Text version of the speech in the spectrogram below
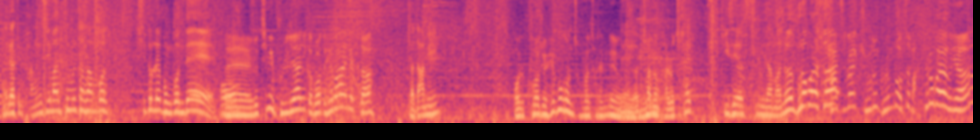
상대가 좀 방심한 틈을 타서 한번 시도를 해본 건데 어. 네, 그 팀이 불리하니까 뭐라도 해봐야겠다. 자 나미 어, 그 와중에 회복은 정말 잘했네요. 네, 여차하면 발로 찰 기세였습니다만은 물어버렸어요. 하지만 귤은 그런 거 어쩌 막 들어가요 그냥.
